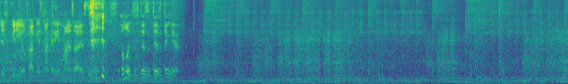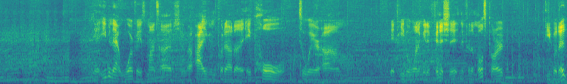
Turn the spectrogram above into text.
this video probably is not gonna get monetized. oh look, there's, there's, a, there's a thing there. Even that Warface montage, I even put out a, a poll to where um, if people wanted me to finish it, and for the most part, people did.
